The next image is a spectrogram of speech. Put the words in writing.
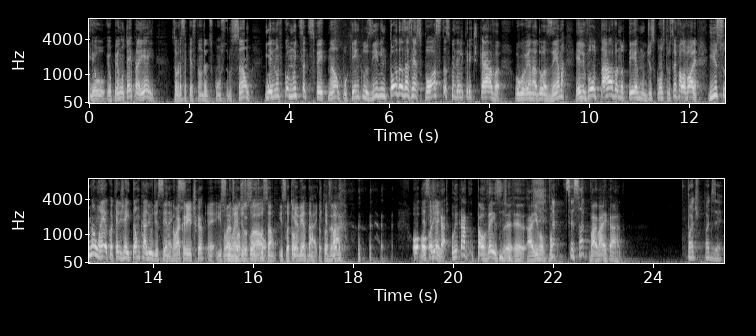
eu, eu perguntei para ele sobre essa questão da desconstrução e ele não ficou muito satisfeito, não, porque, inclusive, em todas as respostas, quando ele criticava o governador Zema, ele voltava no termo desconstrução e falava: olha, isso não é, com aquele jeitão calil de ser, né? Não é isso, é crítica. É, isso não, é não é, desconstrução. Isso aqui é verdade. Eu tô é dizendo... fato. o, o, Ricardo, o, Ricardo, talvez. é, aí vamos. Você sabe. Vai, vai, Ricardo. Pode, pode dizer.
